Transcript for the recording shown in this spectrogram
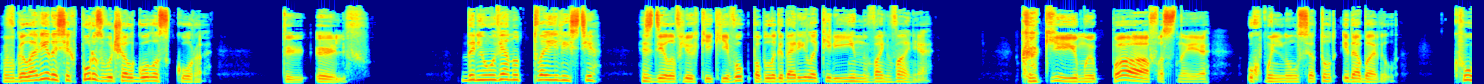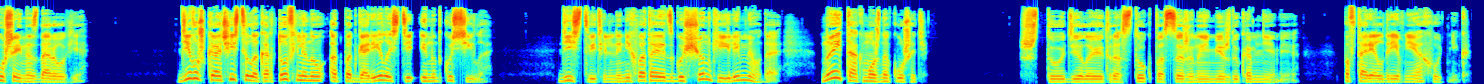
В голове до сих пор звучал голос Кора. «Ты эльф». «Да не увянут твои листья», — сделав легкий кивок, поблагодарила Кириин Вань-Ваня. «Какие мы пафосные!» — ухмыльнулся тот и добавил. «Кушай на здоровье». Девушка очистила картофелину от подгорелости и надкусила. Действительно, не хватает сгущенки или меда, но и так можно кушать. «Что делает росток, посаженный между камнями?» — повторял древний охотник.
